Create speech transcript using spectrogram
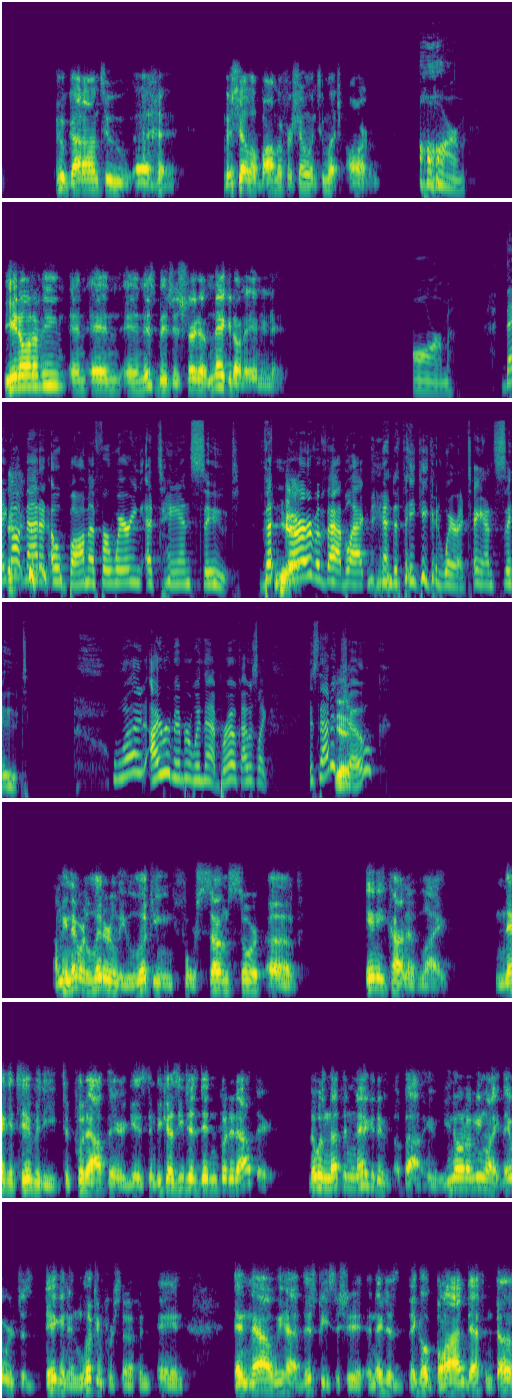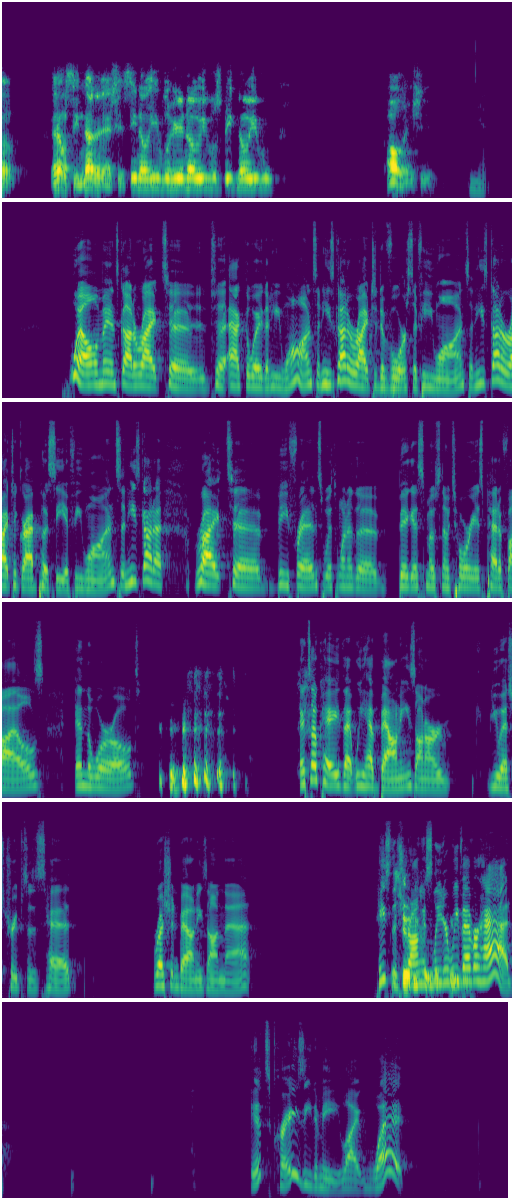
who got onto uh, Michelle Obama for showing too much arm. arm. You know what I mean? And and and this bitch is straight up naked on the internet. Arm. They got mad at Obama for wearing a tan suit. The Yeah. nerve of that black man to think he could wear a tan suit. What? I remember when that broke. I was like, is that a Yeah. joke? I mean, they were literally looking for some sort of any kind of like negativity to put out there against him because he just didn't put it out there. There was nothing negative about him. You know what I mean? Like they were just digging and looking for stuff and and and now we have this piece of shit and they just they go blind, deaf, and dumb. They don't see none of that shit. See no evil, hear no evil, speak no evil. All that shit. Yeah. Well, a man's got a right to to act the way that he wants, and he's got a right to divorce if he wants, and he's got a right to grab pussy if he wants, and he's got a right to be friends with one of the biggest, most notorious pedophiles in the world. It's okay that we have bounties on our U.S. troops' head, Russian bounties on that. He's the strongest leader we've ever had. It's crazy to me. Like, what?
